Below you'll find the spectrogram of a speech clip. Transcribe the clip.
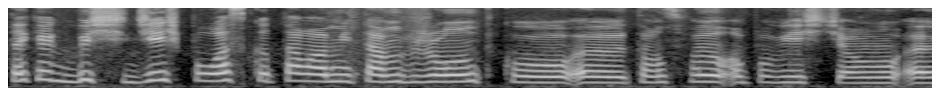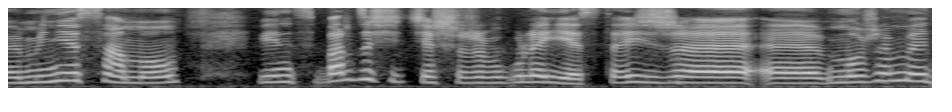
tak jakbyś gdzieś połaskotała mi tam w żołądku e, tą swoją opowieścią, e, mnie samą, więc bardzo się cieszę, że w ogóle jesteś, że e, możemy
